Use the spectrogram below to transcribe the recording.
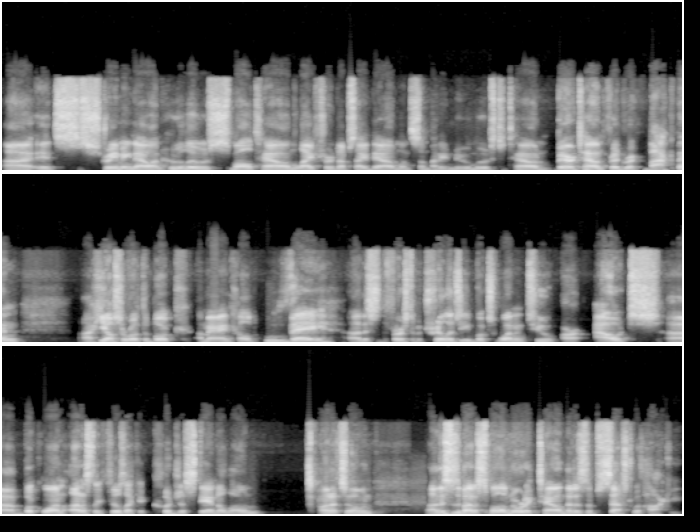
Uh, it's streaming now on Hulu. Small town, life turned upside down when somebody new moves to town. Beartown, Fredrik Backman. Uh, he also wrote the book A Man Called Ove. Uh, this is the first of a trilogy. Books one and two are out. Uh, book one honestly feels like it could just stand alone on its own. Uh, this is about a small Nordic town that is obsessed with hockey,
